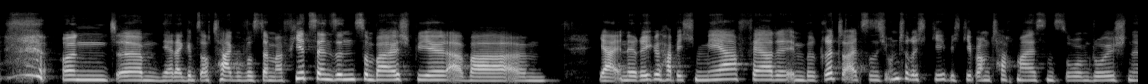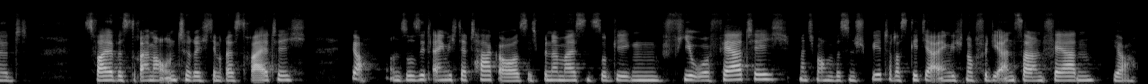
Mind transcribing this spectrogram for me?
und ähm, ja, da gibt's auch Tage, wo es dann mal 14 sind zum Beispiel. Aber ähm, ja, in der Regel habe ich mehr Pferde im Beritt, als dass ich Unterricht gebe. Ich gebe am Tag meistens so im Durchschnitt zwei bis dreimal Unterricht, den Rest reite ich. Ja, und so sieht eigentlich der Tag aus. Ich bin dann meistens so gegen 4 Uhr fertig, manchmal auch ein bisschen später. Das geht ja eigentlich noch für die Anzahl an Pferden. Ja.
